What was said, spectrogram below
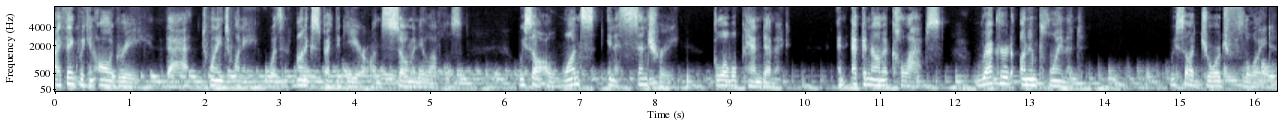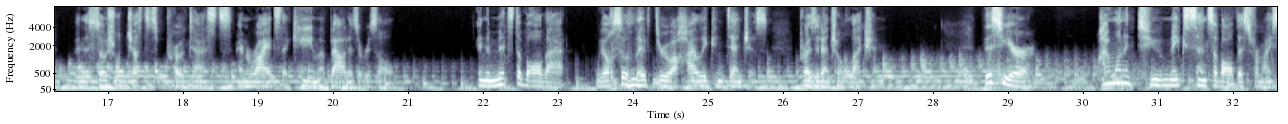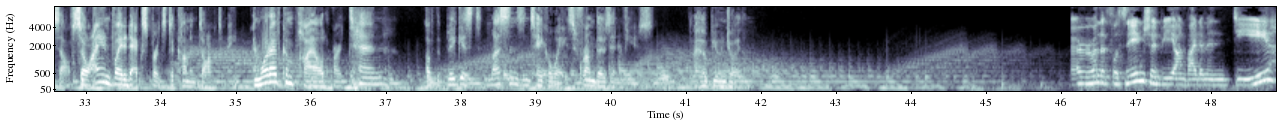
I think we can all agree that 2020 was an unexpected year on so many levels. We saw a once in a century global pandemic, an economic collapse, record unemployment. We saw George Floyd and the social justice protests and riots that came about as a result. In the midst of all that, we also lived through a highly contentious presidential election. This year, I wanted to make sense of all this for myself, so I invited experts to come and talk to me. And what I've compiled are 10 of the biggest lessons and takeaways from those interviews. I hope you enjoy them. Everyone that's listening should be on vitamin D.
